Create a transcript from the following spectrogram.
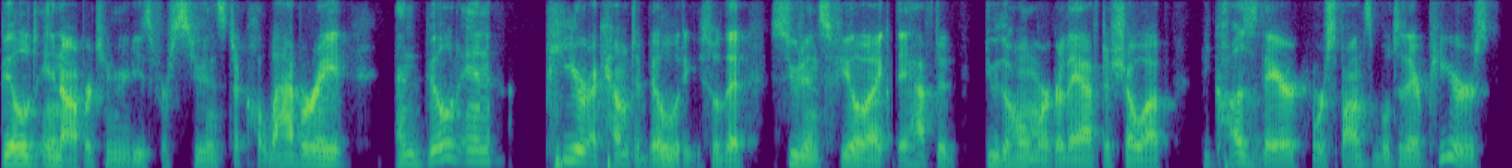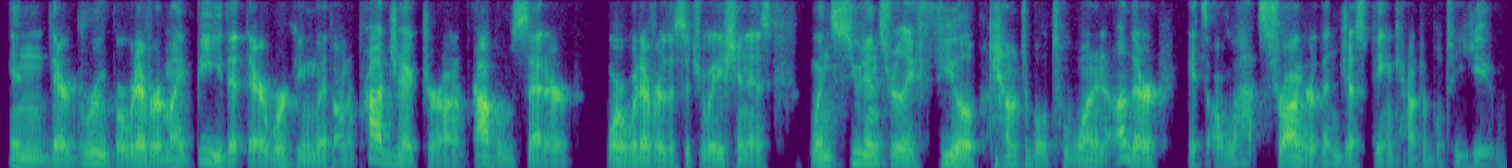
Build in opportunities for students to collaborate and build in peer accountability so that students feel like they have to do the homework or they have to show up because they're responsible to their peers in their group or whatever it might be that they're working with on a project or on a problem set or or whatever the situation is, when students really feel accountable to one another, it's a lot stronger than just being accountable to you.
